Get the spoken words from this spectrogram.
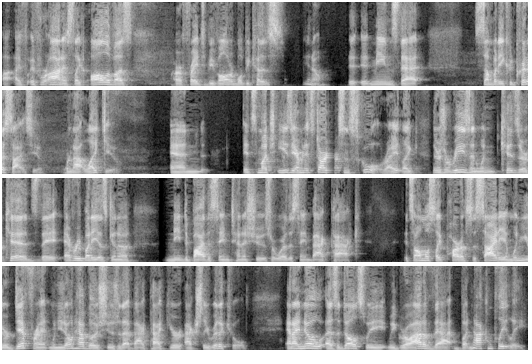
Uh, if, if we're honest like all of us are afraid to be vulnerable because you know it, it means that somebody could criticize you or not like you. And it's much easier i mean it starts in school right? Like there's a reason when kids are kids they everybody is to need to buy the same tennis shoes or wear the same backpack. It's almost like part of society. And when you're different when you don't have those shoes or that backpack you're actually ridiculed and i know as adults we we grow out of that but not completely.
